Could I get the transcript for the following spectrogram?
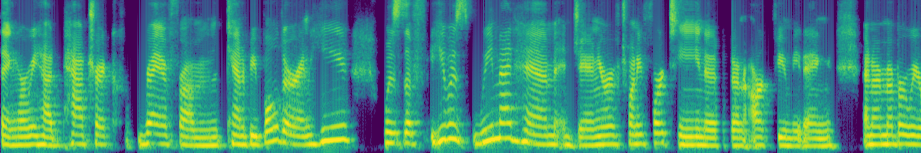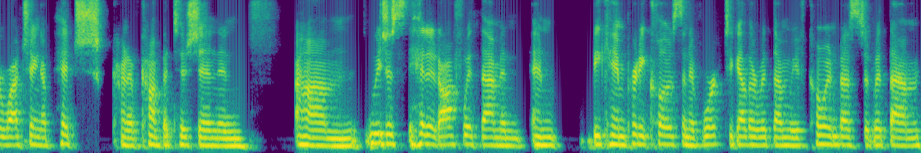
thing where we had Patrick Rea from Canopy Boulder. And he was the, he was, we met him in January of 2014 at an ArcView meeting. And I remember we were watching a pitch kind of competition and um, we just hit it off with them and and became pretty close and have worked together with them. We've co-invested with them.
